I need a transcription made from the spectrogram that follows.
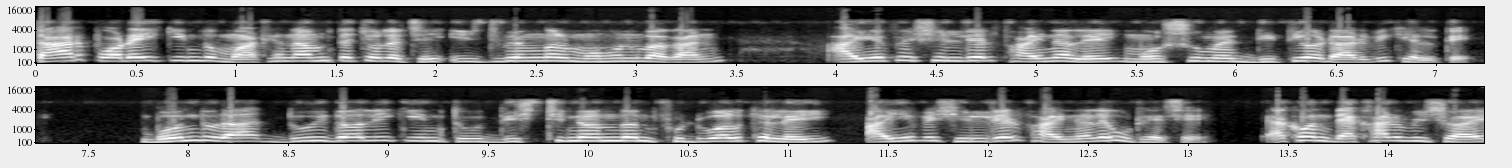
তারপরেই কিন্তু মাঠে নামতে চলেছে ইস্টবেঙ্গল মোহনবাগান আইএফএ শিল্ডের ফাইনালে মরশুমের দ্বিতীয় ডার্বি খেলতে। বন্ধুরা, দুই দলই কিন্তু দৃষ্টিনন্দন ফুটবল খেলেই আইএফএ শিল্ডের ফাইনালে উঠেছে। এখন দেখার বিষয়,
